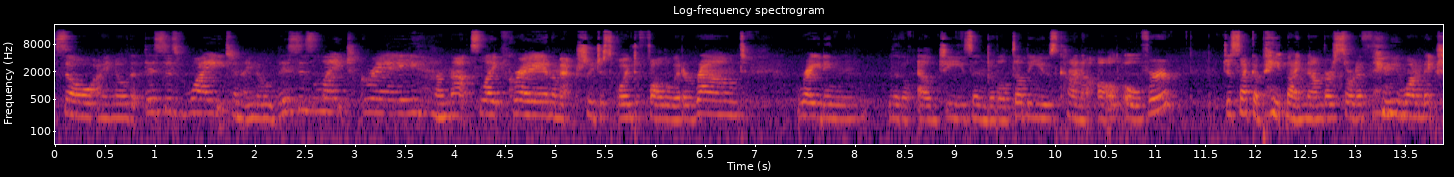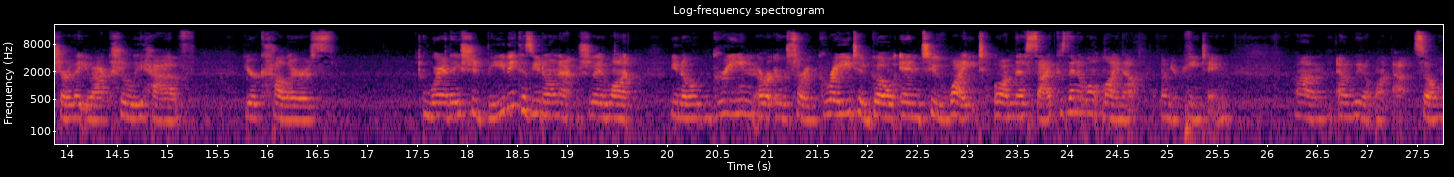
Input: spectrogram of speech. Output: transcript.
So I know that this is white and I know this is light gray and that's light gray and I'm actually just going to follow it around writing little LGs and little Ws kind of all over. Just like a paint by numbers sort of thing, you want to make sure that you actually have your colors where they should be because you don't actually want, you know, green or, or sorry, gray to go into white on this side because then it won't line up on your painting. Um, and we don't want that. So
